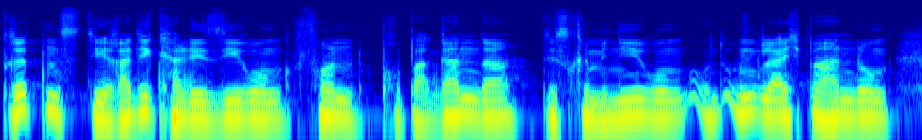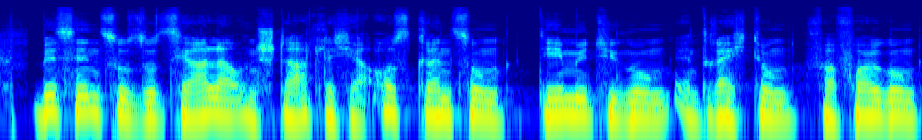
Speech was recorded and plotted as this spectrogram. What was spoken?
Drittens die Radikalisierung von Propaganda, Diskriminierung und Ungleichbehandlung bis hin zu sozialer und staatlicher Ausgrenzung, Demütigung, Entrechtung, Verfolgung,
